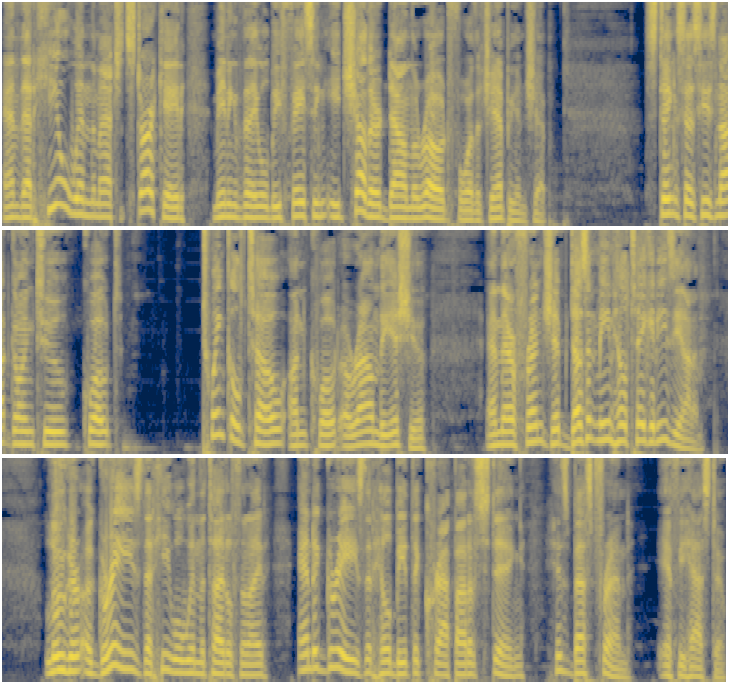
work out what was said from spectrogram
and that he'll win the match at Starcade, meaning they will be facing each other down the road for the championship. Sting says he's not going to, quote, twinkle toe, unquote, around the issue, and their friendship doesn't mean he'll take it easy on him. Luger agrees that he will win the title tonight, and agrees that he'll beat the crap out of Sting, his best friend, if he has to.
